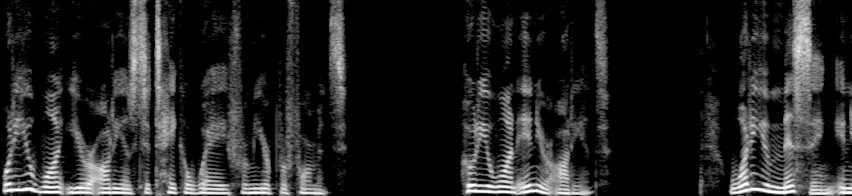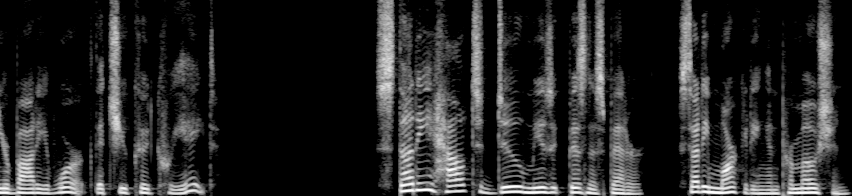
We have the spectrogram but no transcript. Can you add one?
What do you want your audience to take away from your performance? Who do you want in your audience? What are you missing in your body of work that you could create? Study how to do music business better. Study marketing and promotion.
